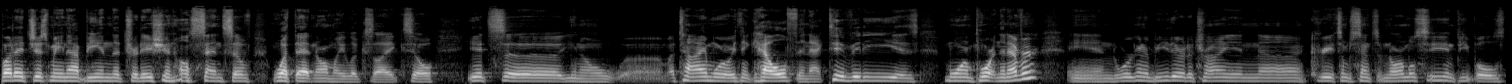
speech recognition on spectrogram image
But it just may not be in the traditional sense of what that normally looks like. So it's, uh, you know, uh, a time where we think health and activity is more important than ever. And we're going to be there to try and uh, create some sense of normalcy in people's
